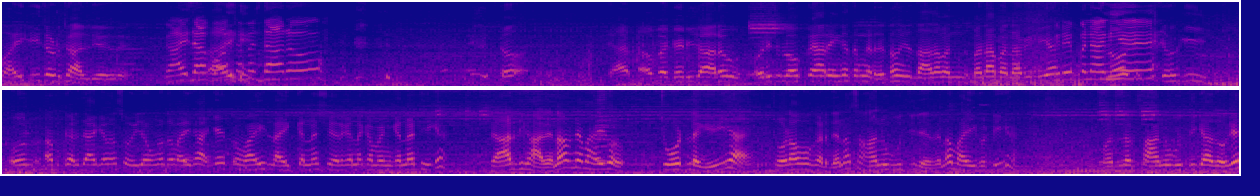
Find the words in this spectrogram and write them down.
भाई की चढ़ उछाल दिए गाइस आप बहुत समझदार हो। तो यार अब मैं घर ही जा रहा हूँ और इस ब्लॉग को यार यहीं खत्म कर देता हूँ। ये ज़्यादा बन, बड़ा बना भी लिया। बनानी है। क्योंकि और अब घर जाके मैं सो ही जाऊँगा तो भाई खा के तो भाई लाइक करना शेयर करना कमेंट करना ठीक है? प्यार दिखा देना अपने भाई को। चोट लगी हुई है। थोड़ा वो कर देना सहानुभूति दे देना भाई को ठीक है? मतलब सहानुभूति क्या दोगे?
